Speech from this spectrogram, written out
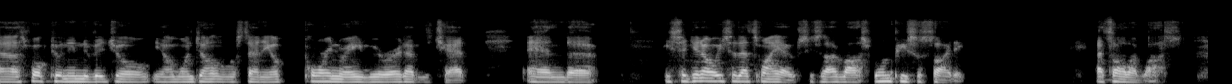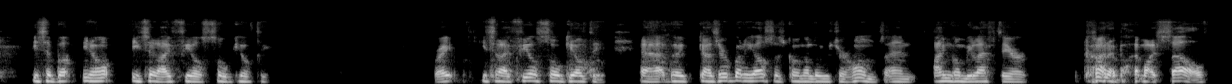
uh, spoke to an individual. You know, one gentleman was standing up, pouring rain. We were right having the chat, and uh, he said, "You know," he said, "That's my house." He said, "I've lost one piece of siding. That's all I've lost." He said, "But you know," he said, "I feel so guilty." Right? He said, "I feel so guilty uh, because everybody else is going to lose their homes, and I'm going to be left there, kind of by myself,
